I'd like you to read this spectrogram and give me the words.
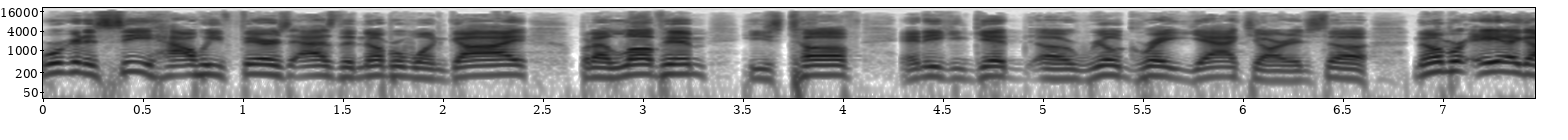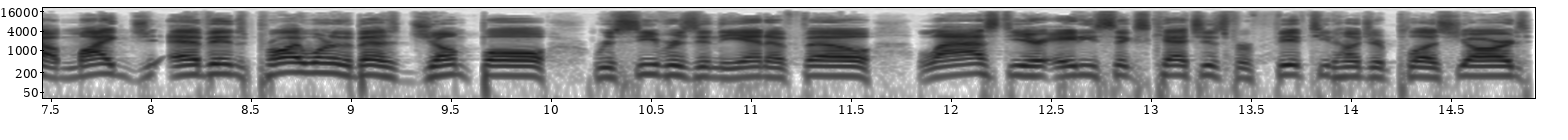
We're going to see how he fares as the number one guy, but I love him. He's tough, and he can get a real great YAC yardage. Uh, number eight, I got Mike Evans, probably one of the best jump ball receivers in the NFL. Last year, 86 catches for 1,500 plus yards,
